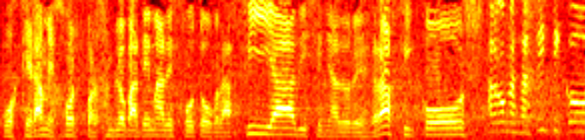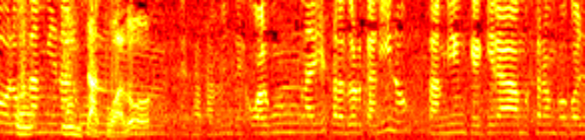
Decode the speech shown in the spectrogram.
pues que era mejor. Por ejemplo, para tema de fotografía, diseñadores gráficos, algo más artístico, luego Un- también un algún- tatuador. Exactamente, o algún adiestrador canino también que quiera mostrar un poco el,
